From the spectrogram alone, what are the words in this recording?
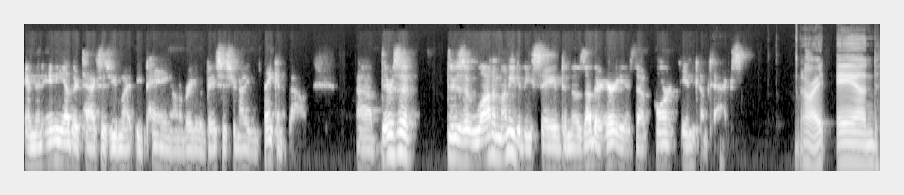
and then any other taxes you might be paying on a regular basis you're not even thinking about. Uh, there's a there's a lot of money to be saved in those other areas that aren't income tax. All right, and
